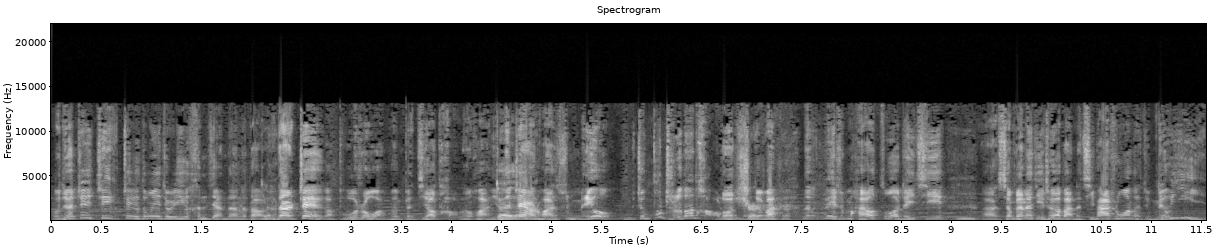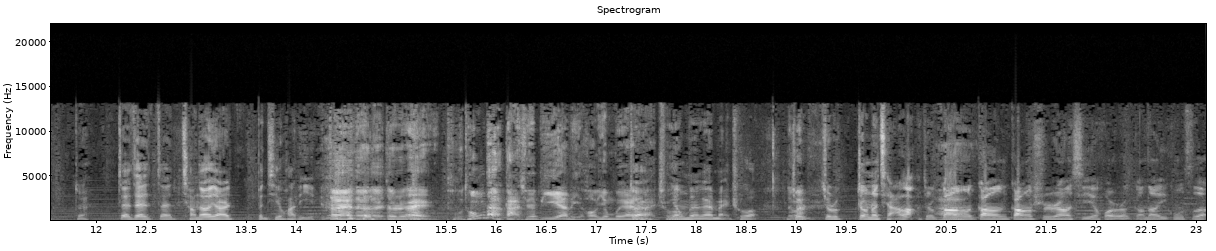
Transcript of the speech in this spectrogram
我觉得这这这个东西就是一个很简单的道理，但是这个不是我们本期要讨论的话题，那这样的话是没有就不值得讨论的，对吧？那为什么还要做这期嗯呃小编来汽车版的奇葩说呢？就没有意义。对再再再强调一下本期话题，对对对，就是哎，普通的大学毕业了以后应不应该买，车？应不应该买车？就就是挣着钱了，就是刚哎刚刚实上席，或者说刚到一公司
